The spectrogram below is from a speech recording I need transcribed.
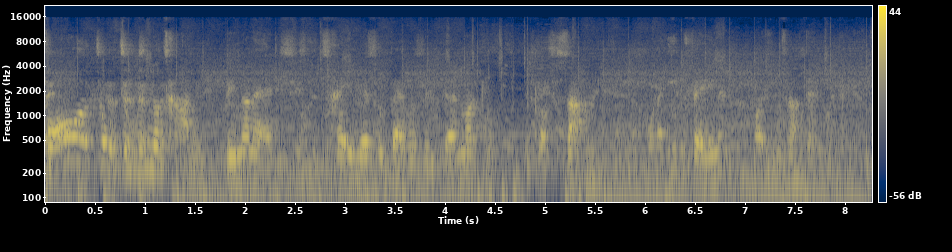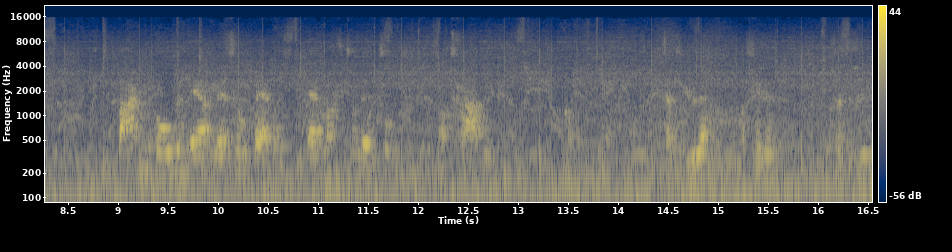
Foråret 2013. Vinderne af de sidste tre metal battles i Danmark sig sammen under en fane og indtager Danmark. Bakken Open Air Metal Battles Danmarks turné 2013 Kom. tager til Jylland og Sjælland. Så til Fyn.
